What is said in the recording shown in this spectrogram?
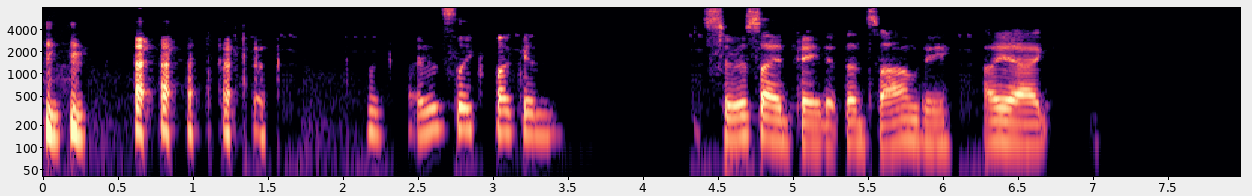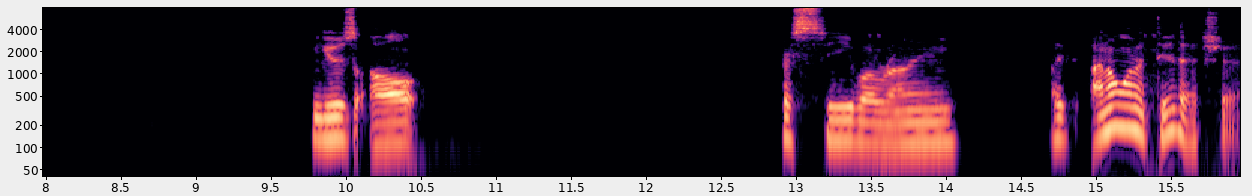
I just like fucking suicide baited that zombie. Oh yeah. Use alt. Proceed while running. Like, I don't want to do that shit.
